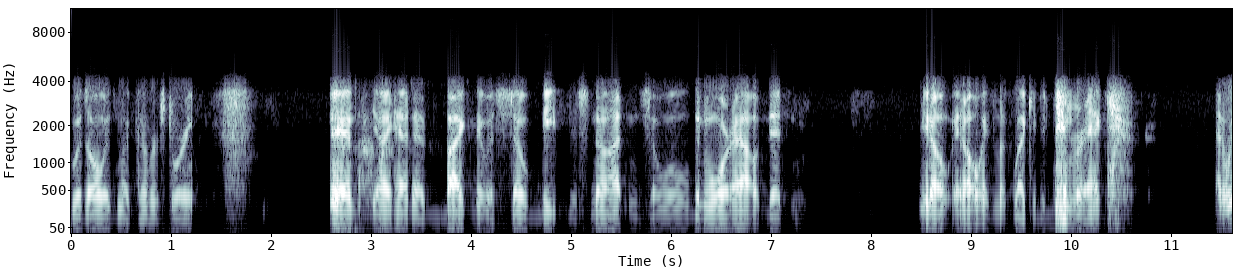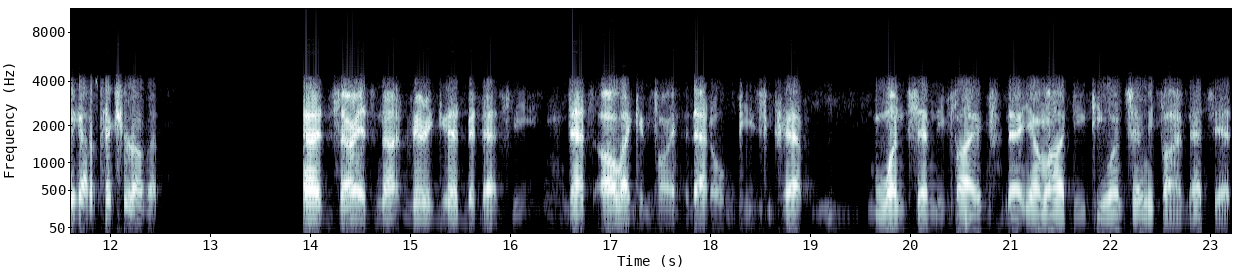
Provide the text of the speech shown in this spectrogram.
was always my cover story. And I had a bike that was so beat to snot and so old and wore out that, you know, it always looked like it had been wrecked. And we got a picture of it. Uh, sorry, it's not very good, but that's the that's all I can find of that old piece of crap 175, that Yamaha DT 175. That's it.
